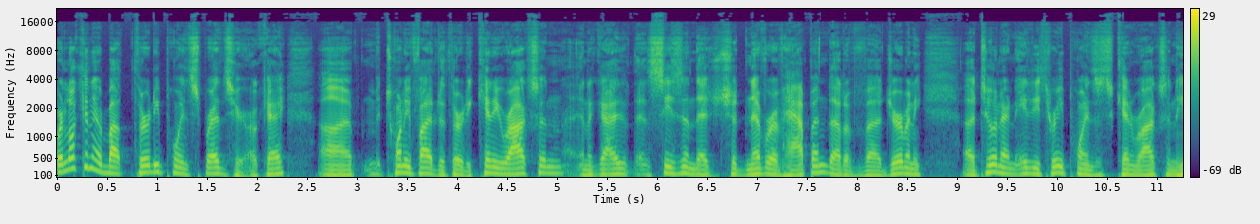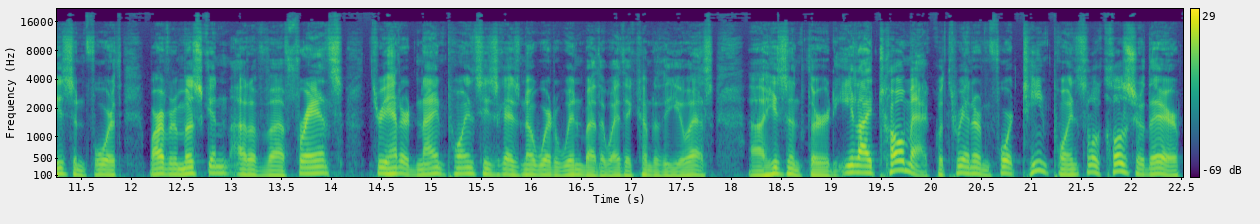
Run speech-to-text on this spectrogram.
We're looking at about 30 point spreads here, okay? Uh, 25 to 30. Kenny Roczen and a guy, a season that should never have happened out of uh, Germany. Uh, 283 points is Ken Roczen. He's in fourth. Marvin Musquin out of uh, France, 309 points. These guys know where to win, by the way. They come to the U.S. Uh, he's in third. Eli Tomac with 314 points, a little closer there.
